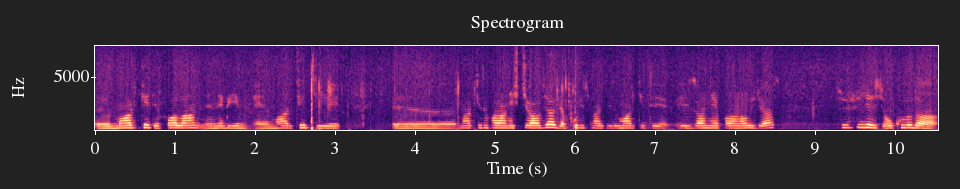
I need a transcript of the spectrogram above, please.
e, marketi falan e, ne bileyim e, marketi, e, marketi falan işçi alacağız ya polis merkezi, marketi, eczaneye falan alacağız. Süsleyeceğiz okulu da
